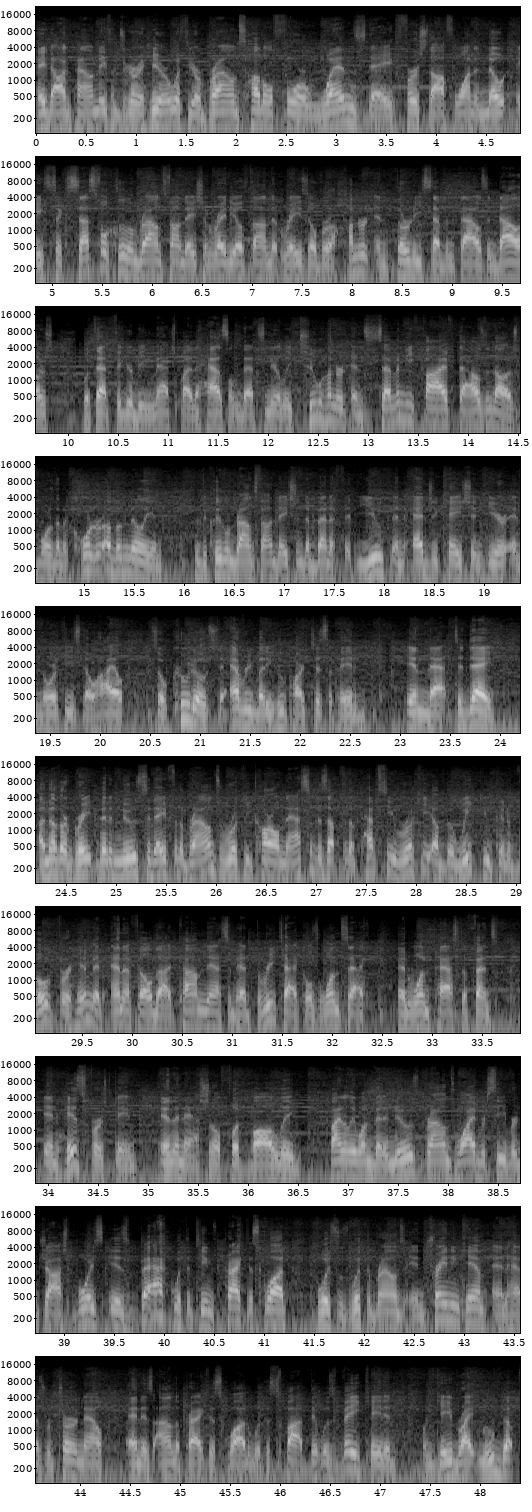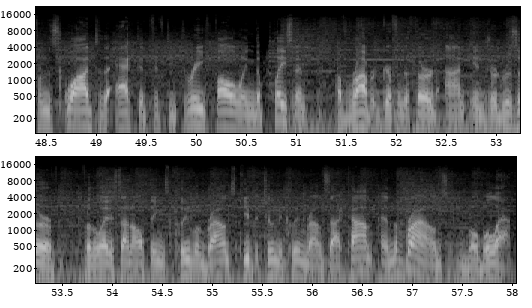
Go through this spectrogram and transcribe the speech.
Hey, Dog Pound. Nathan Zegura here with your Browns huddle for Wednesday. First off, want to note a successful Cleveland Browns Foundation radiothon that raised over $137,000, with that figure being matched by the Haslam. That's nearly $275,000, more than a quarter of a million through the Cleveland Browns Foundation to benefit youth and education here in Northeast Ohio. So kudos to everybody who participated in that today. Another great bit of news today for the Browns. Rookie Carl Nassib is up for the Pepsi Rookie of the Week. You can vote for him at NFL.com. Nassib had three tackles, one sack, and one pass defense in his first game in the National Football League. Finally, one bit of news Browns wide receiver Josh Boyce is back with the team's practice squad. Boyce was with the Browns in training camp and has returned now and is on the practice squad with the spot that was vacated when Gabe Wright moved up from the squad to the active 53 following the placement of Robert Griffin III on injured reserve. For the latest on all things Cleveland Browns, keep it tuned to clevelandbrowns.com and the Browns mobile app.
